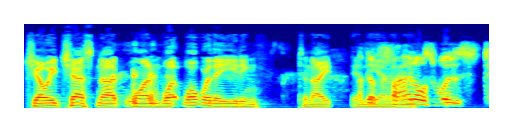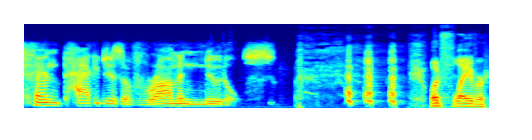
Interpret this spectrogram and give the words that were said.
Joey Chestnut won. what what were they eating tonight in the, the finals? Was ten packages of ramen noodles. what flavor?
